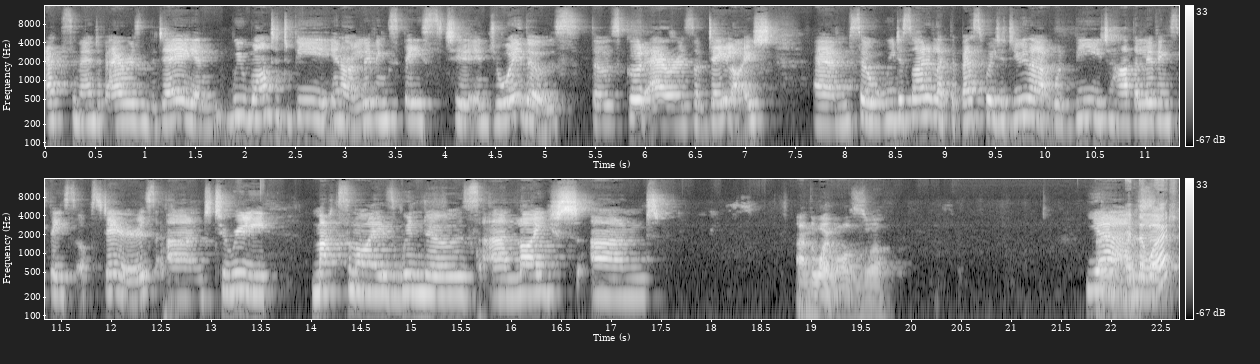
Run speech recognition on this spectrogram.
x amount of hours in the day and we wanted to be in our living space to enjoy those those good hours of daylight um, so we decided like the best way to do that would be to have the living space upstairs and to really maximize windows and light and and the white walls as well. Yeah, and the what?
